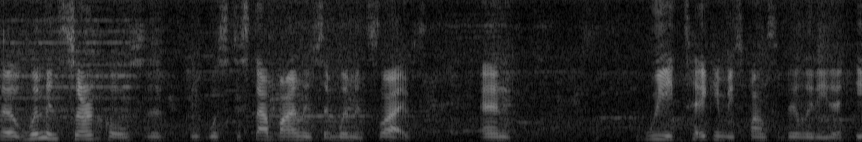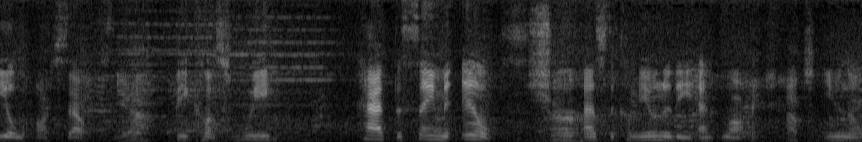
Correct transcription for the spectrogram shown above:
the women's circles it, it was to stop violence in women's lives, and we taking responsibility to heal ourselves Yeah. because we had the same ills Sure. as the community at large. Absolutely. You know,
